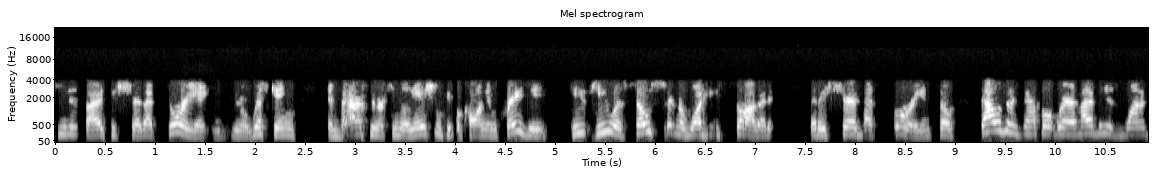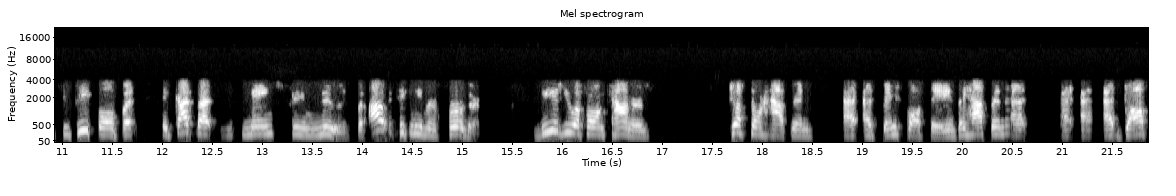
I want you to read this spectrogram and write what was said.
he decided to share that story, you know, risking embarrassment or humiliation, people calling him crazy. He he was so certain of what he saw that it, that he shared that story. And so that was an example where it might have been just one or two people, but it got that mainstream news. But I would take it even further. These UFO encounters just don't happen at, at baseball stadiums. They happen at, at, at golf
